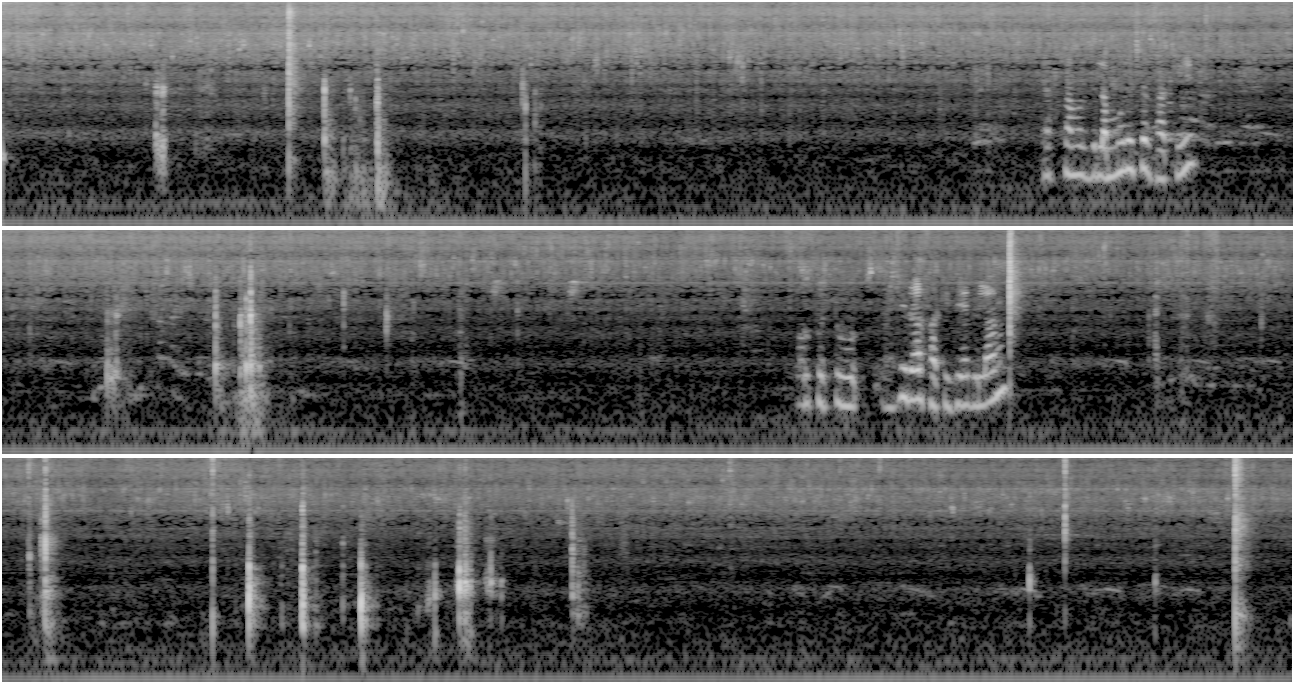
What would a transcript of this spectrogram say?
এক চামচ দিলাম মরিচের ফাঁকি। অল্প একটু জিরার ফাঁকি দিয়ে দিলাম।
